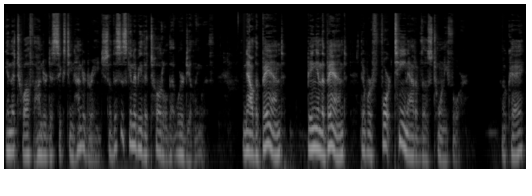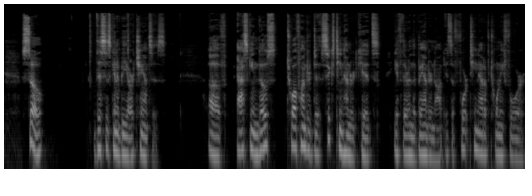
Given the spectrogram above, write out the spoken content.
in the 1200 to 1600 range. So this is going to be the total that we're dealing with. Now the band, being in the band, there were 14 out of those 24. Okay, so this is going to be our chances of asking those 1200 to 1600 kids if they're in the band or not. It's a 14 out of 24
